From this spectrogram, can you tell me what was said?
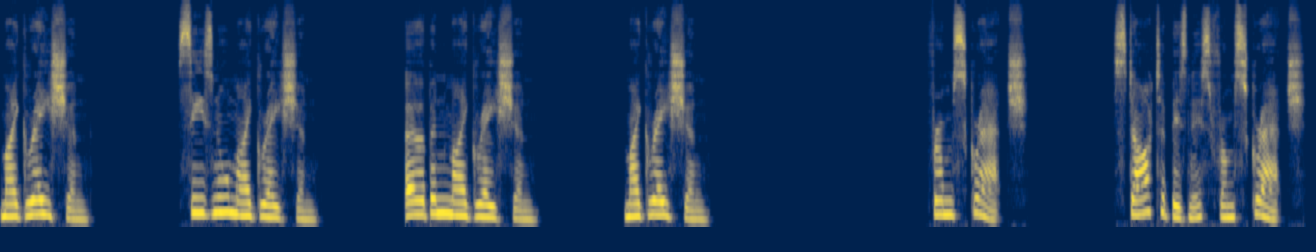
Migration. Seasonal migration. Urban migration. Migration. From scratch. Start a business from scratch.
